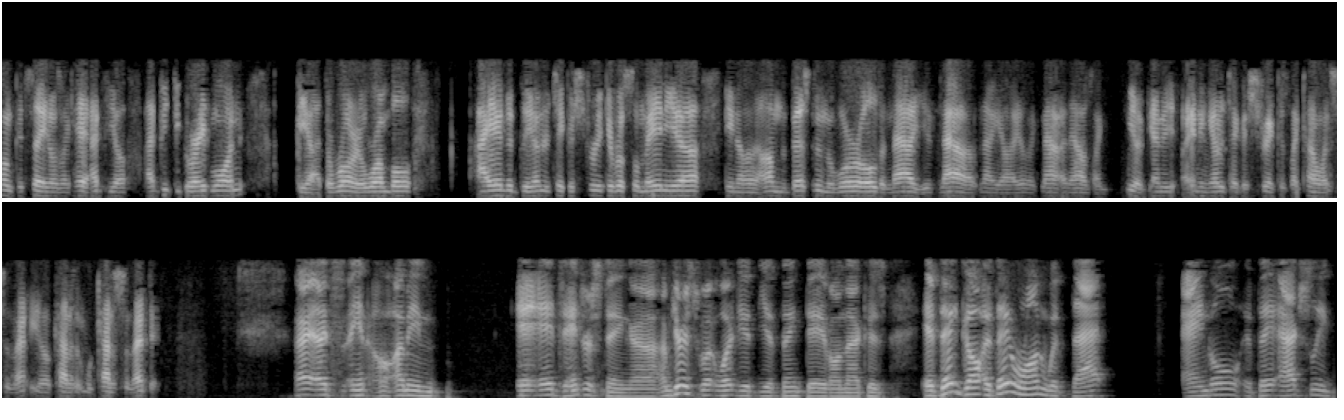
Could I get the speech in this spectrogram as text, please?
Punk could say, you know, like, hey, I you I beat the Great One, yeah, at the Royal Rumble. I ended the Undertaker streak at WrestleMania. You know, I'm the best in the world, and now you now now you know like now now it's like you know ending, ending Undertaker streak is like kind of like cement, you know, kind of kind of cemented. Hey, it's you know, I mean, it, it's interesting. Uh, I'm curious what what you you think, Dave, on that because if they go if they run with that angle, if they actually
